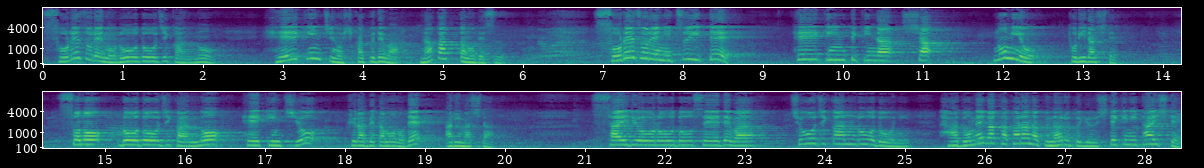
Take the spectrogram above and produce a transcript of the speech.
それぞれの労働時間の平均値の比較ではなかったのです。それぞれについて平均的な社のみを取り出して、その労働時間の平均値を比べたものでありました。裁量労働制では、長時間労働に歯止めがかからなくなるという指摘に対して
